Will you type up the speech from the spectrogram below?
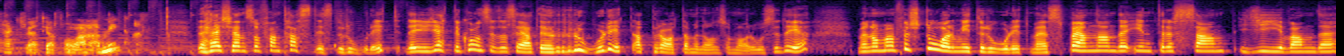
Tack för att jag får vara med. Det här känns så fantastiskt roligt. Det är ju jättekonstigt att säga att det är roligt att prata med någon som har OCD. Men om man förstår mitt roligt med spännande, intressant, givande.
